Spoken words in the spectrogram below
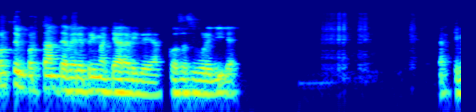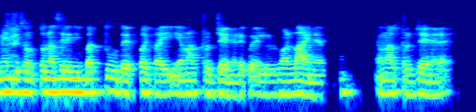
molto importante avere prima chiara l'idea, cosa si vuole dire altrimenti sono tutta una serie di battute e poi fai è un altro genere quello, il one-liner, è un altro genere.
